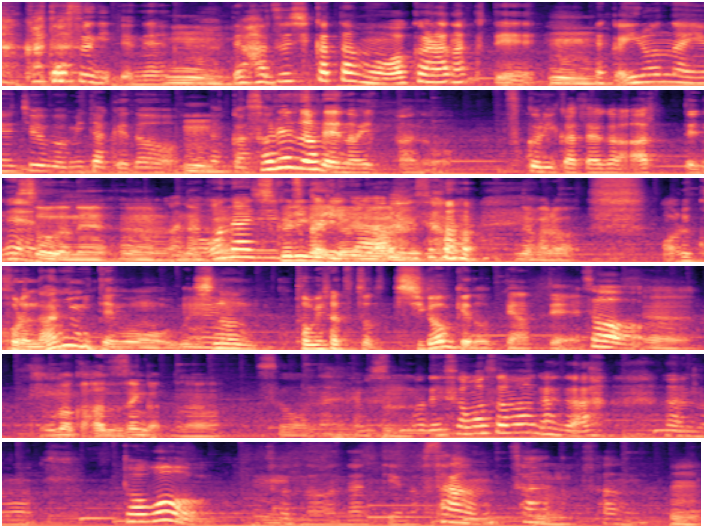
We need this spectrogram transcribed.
硬すぎてうね、ん。で外し方もわからなくてうん。なんかいろんな YouTube 見たけど、うん。なんかそれぞれのあの作り方があってね。そうだね、うん、あなんかの同じ作りがいろいろあるよね作りがだからあれこれ何見てもうちの扉とちょっと違うけどってなって、そう。うん、うまく外せんかったな、そうなんよ、うん。でそもそもがさあの戸をうんそのなんていうの？三三うん。三うん、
